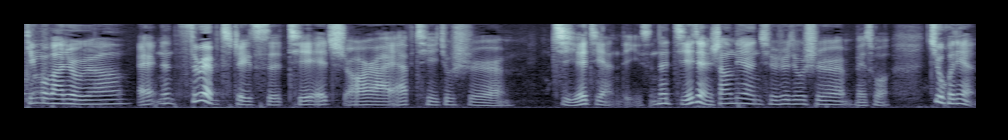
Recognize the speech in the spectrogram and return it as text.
听过吧这首歌？哎，那 thrift 这个词，t h r i f t 就是节俭的意思。那节俭商店其实就是没错，旧货店、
